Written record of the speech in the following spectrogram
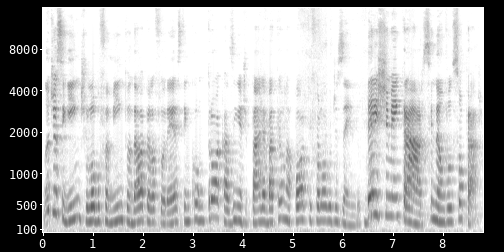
No dia seguinte, o lobo faminto andava pela floresta, encontrou a casinha de palha, bateu na porta e foi logo dizendo: Deixe-me entrar, senão vou soprar.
